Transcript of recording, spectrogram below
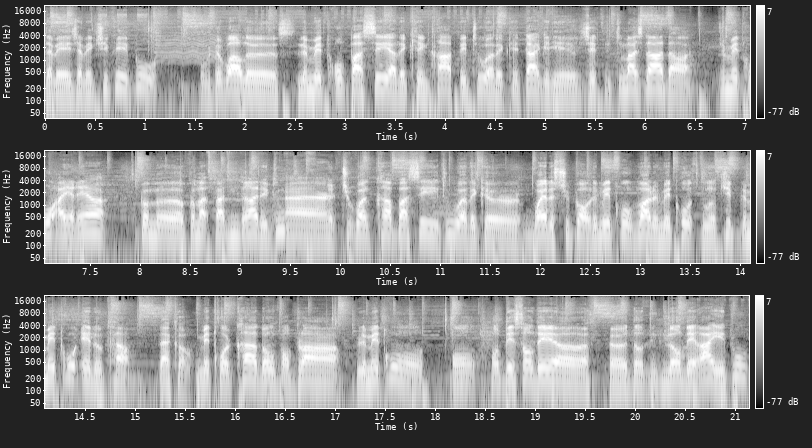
j'avais, j'avais kiffé. Donc, De voir le, le métro passer avec les grappes et tout, avec les tags, et j'ai cette image-là dans- du métro aérien, comme, euh, comme à Stalingrad et tout. Euh, tu vois le train passer et tout avec, euh, ouais, le support, le métro, moi, le métro, le métro et le train. D'accord. Métro, le train, donc, en plein, le métro, on, on, on descendait, euh, dans, des rails et tout.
